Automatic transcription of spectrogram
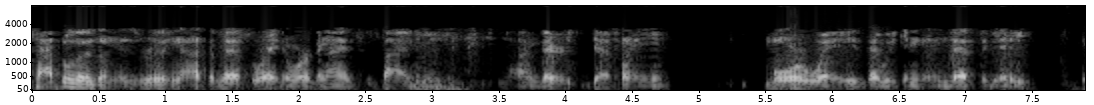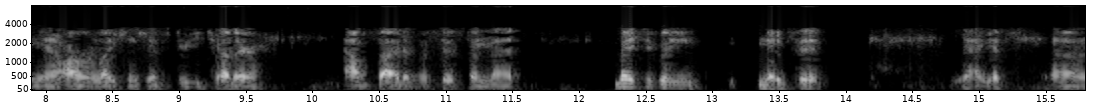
capitalism is really not the best way to organize society. Uh, there's definitely more ways that we can investigate, you know, our relationships to each other outside of a system that basically makes it, yeah, I guess, uh,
